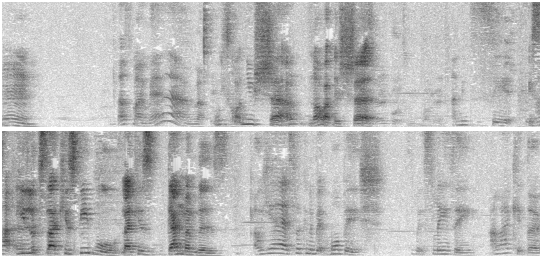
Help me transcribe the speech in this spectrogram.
네 that's my man. He's got a new shirt. I don't know about this shirt. I need to see it. He looks like his people, like his gang members. Oh yeah, it's looking a bit mobbish. A bit sleazy. I like it though.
